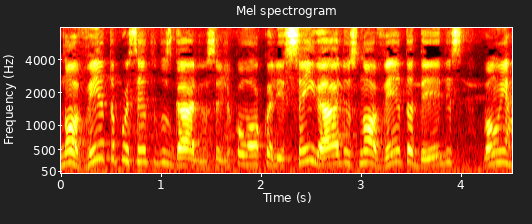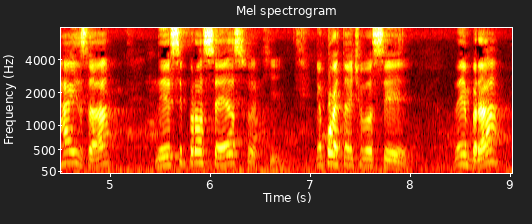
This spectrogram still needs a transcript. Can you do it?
90% dos galhos, ou seja, eu coloco ali 100 galhos, 90 deles vão enraizar nesse processo aqui. É importante você Lembrar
